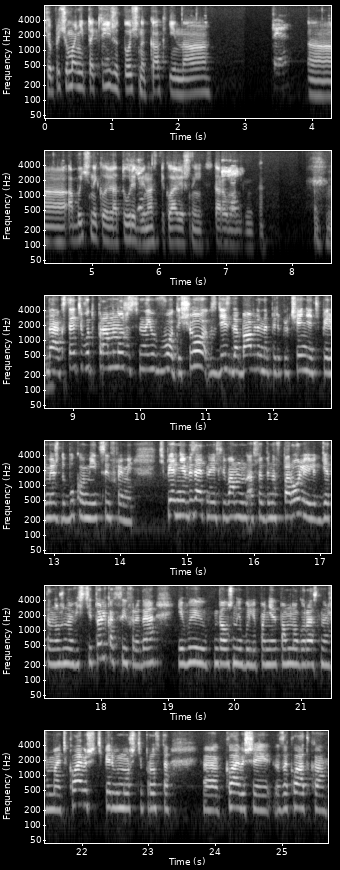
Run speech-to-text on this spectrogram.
Причем они такие же точно, как и на обычной клавиатуре 12-клавишной старого мобильника. Да, кстати, вот про множественный ввод. Еще здесь добавлено переключение теперь между буквами и цифрами. Теперь не обязательно, если вам, особенно в пароле или где-то нужно ввести только цифры, да, и вы должны были по, не- по много раз нажимать клавиши, теперь вы можете просто э, клавишей закладка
